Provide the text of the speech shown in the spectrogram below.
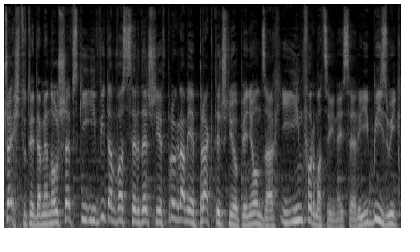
Cześć, tutaj Damian Olszewski i witam Was serdecznie w programie Praktycznie o Pieniądzach i informacyjnej serii Bizweek,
